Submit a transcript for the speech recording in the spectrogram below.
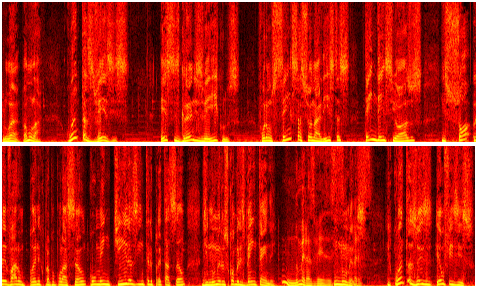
Luan, vamos lá, quantas vezes esses grandes veículos foram sensacionalistas, tendenciosos e só levaram pânico para a população com mentiras e interpretação de números como eles bem entendem. Inúmeras vezes. Inúmeras. E quantas vezes eu fiz isso?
